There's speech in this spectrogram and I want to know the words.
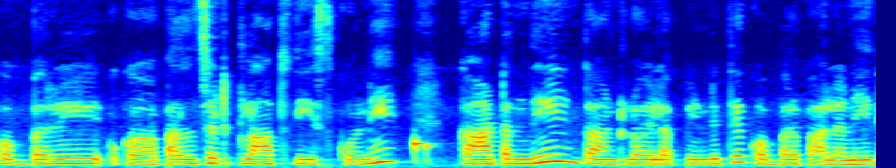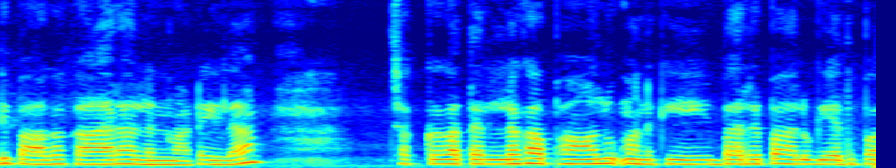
కొబ్బరి ఒక పల్చటి క్లాత్ తీసుకొని కాటన్ది దాంట్లో ఇలా పిండితే కొబ్బరి పాలు అనేది బాగా కారాలన్నమాట ఇలా. చక్కగా తెల్లగా పాలు మనకి బర్రె పాలు గేదె పా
